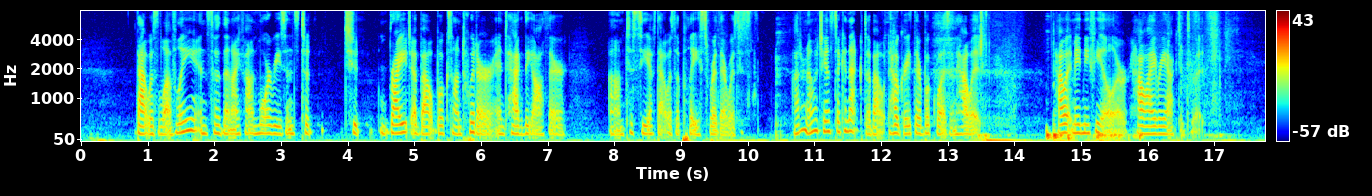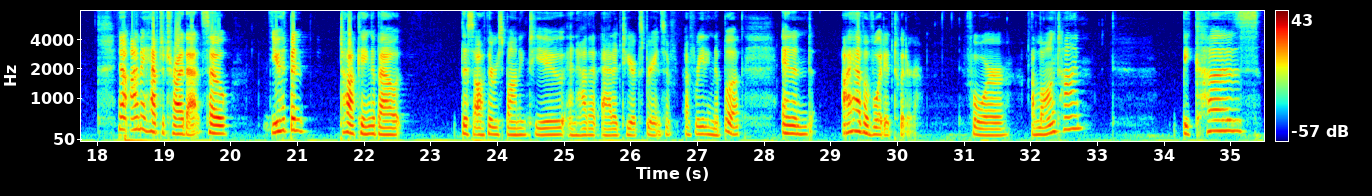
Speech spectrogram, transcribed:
that was lovely. And so then I found more reasons to, to write about books on Twitter and tag the author um, to see if that was a place where there was, I don't know, a chance to connect about how great their book was and how it, how it made me feel or how I reacted to it. Now, I may have to try that. So, you had been talking about this author responding to you and how that added to your experience of, of reading the book. And I have avoided Twitter for a long time because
